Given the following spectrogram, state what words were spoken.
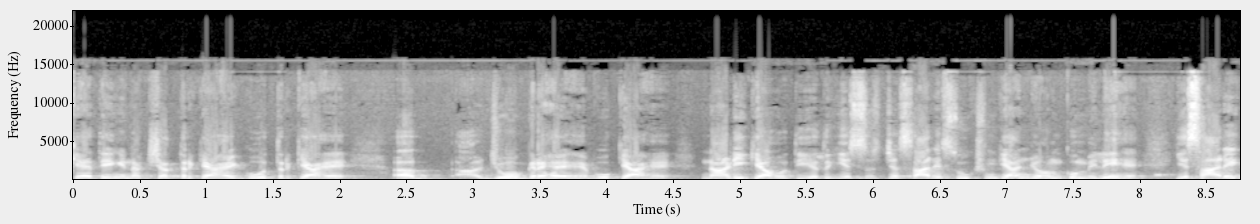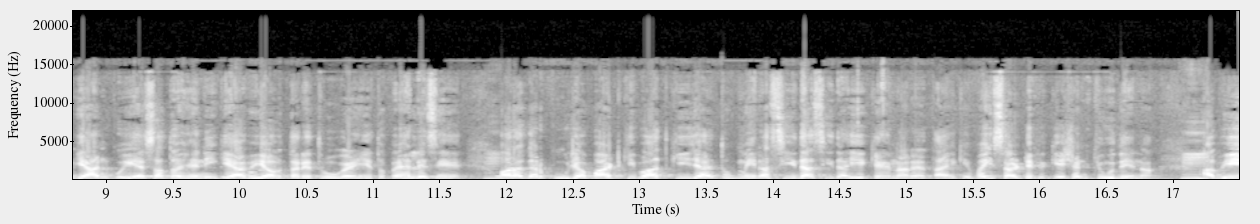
कहते हैं कि नक्षत्र क्या है गोत्र क्या है जो ग्रह है वो क्या है नाड़ी क्या होती है तो ये सारे सूक्ष्म ज्ञान जो हमको मिले हैं ये सारे ज्ञान कोई ऐसा तो है नहीं कि अभी अवतरित हो गए ये तो पहले से हैं। और अगर पूजा पाठ की बात की जाए तो मेरा सीधा सीधा ये कहना रहता है कि भाई सर्टिफिकेशन क्यों देना? अभी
